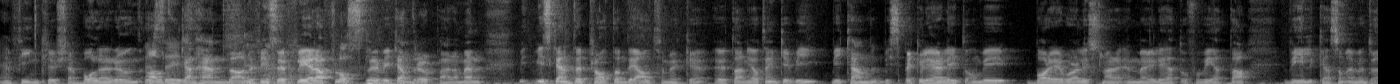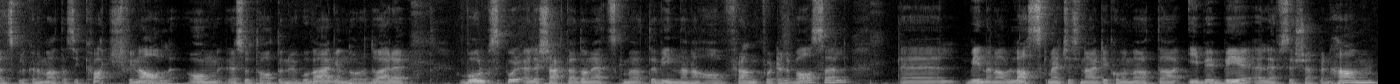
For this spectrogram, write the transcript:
En fin klyscha. Bollen är rund, Precis. allting kan hända. Det finns ju flera floskler vi kan dra upp här. Men vi, vi, ska inte prata om det allt för mycket. Utan jag tänker vi, vi kan vi spekulera lite om vi bara ger våra lyssnare en möjlighet att få veta vilka som eventuellt skulle kunna mötas i kvartsfinal om resultaten nu går vägen då. Då är det Wolfsburg eller Shakhtar Donetsk möter vinnarna av Frankfurt eller Basel. Eh, vinnarna av Lask Manchester United kommer möta IBB eller FC Köpenhamn.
